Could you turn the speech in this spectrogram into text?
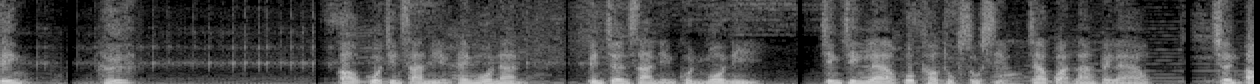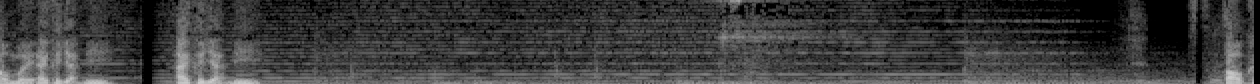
ติ้งฮึเปากัวจินซาเหนียงไอ้โง่นั่นเป็นเจินซาเหนียงคนโง่นี่ จริง ๆ แล้วพวกเขาถูกสู่เสี่ยวเจ้ากวาดล้างไปแล้ว เฉินเป่าเหมยไอ้ขยะนี่ ไอ้ขยะนี่ เป่าไค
